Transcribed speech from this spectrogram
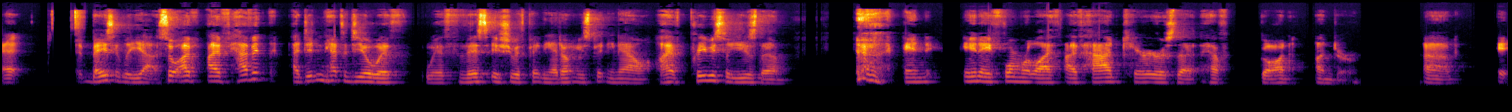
Uh, basically, yeah. So I've I've haven't I didn't have to deal with with this issue with Pitney. I don't use Pitney now. I have previously used them, and in a former life, I've had carriers that have gone under. Um, it,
